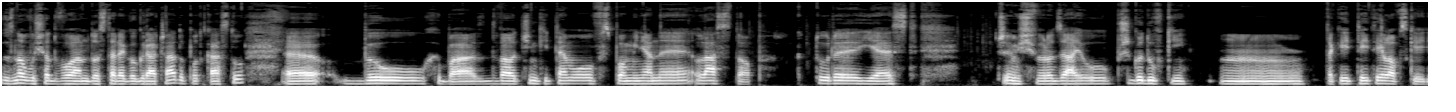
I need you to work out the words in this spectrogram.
znowu się odwołam do starego gracza, do podcastu. E, był chyba dwa odcinki temu wspomniany Last Stop, który jest czymś w rodzaju przygodówki mm, takiej telltale'owskiej,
